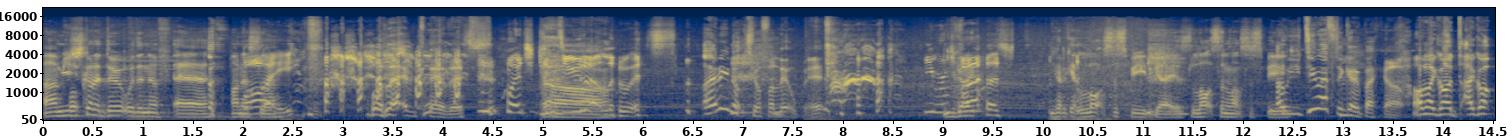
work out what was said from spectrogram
Um, you just gotta do it with enough air, honestly. Why? We'll let him clear this. Why'd you do that, Lewis? I only knocked you off a little bit. You gotta- reversed. You gotta get lots of speed, guys. Lots and lots of speed. Oh, you do have to go back up. Oh my god, I got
